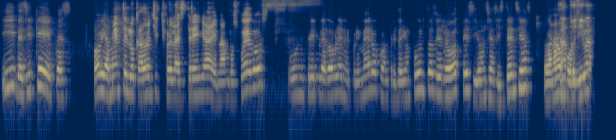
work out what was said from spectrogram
Y decir que, pues, obviamente Luka Doncic fue la estrella en ambos juegos. Un triple doble en el primero con 31 puntos, 10 rebotes y 11 asistencias. Lo ganaron Dato, por lleva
